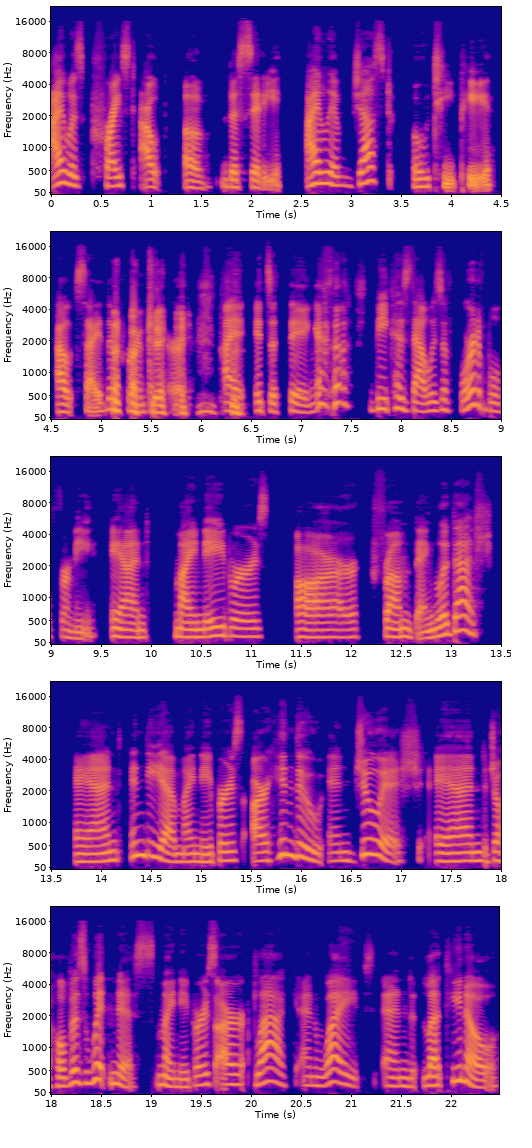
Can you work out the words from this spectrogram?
I was priced out of the city. I live just OTP outside the perimeter. Okay. I, it's a thing because that was affordable for me. And my neighbors are from Bangladesh and India. My neighbors are Hindu and Jewish and Jehovah's Witness. My neighbors are Black and white and Latino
